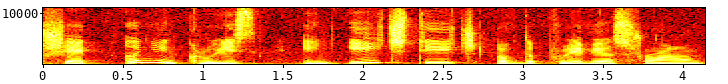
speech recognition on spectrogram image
Crochet an increase in each stitch of the previous round.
